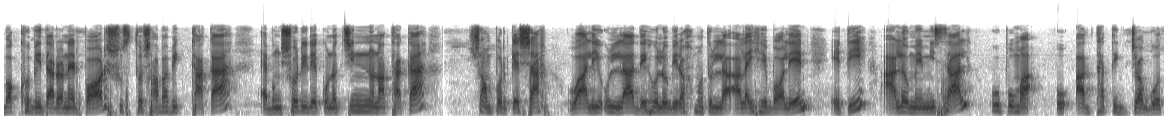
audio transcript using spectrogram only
বক্ষ বিদারণের পর সুস্থ, স্বাভাবিক থাকা এবং শরীরে কোনো চিহ্ন না থাকা সম্পর্কে শাহ ওয়ালি উল্লাহ দেহলবি রহমতুল্লাহ আলাইহে বলেন, এটি আলমে মিসাল, উপমা ও আধ্যাত্মিক জগৎ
